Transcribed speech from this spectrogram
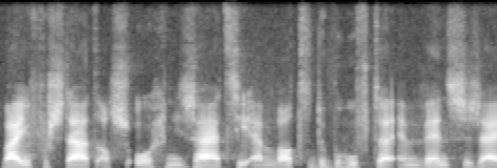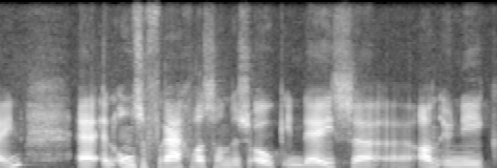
waar je voor staat als organisatie en wat de behoeften en wensen zijn. en onze vraag was dan dus ook in deze aan Uniek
